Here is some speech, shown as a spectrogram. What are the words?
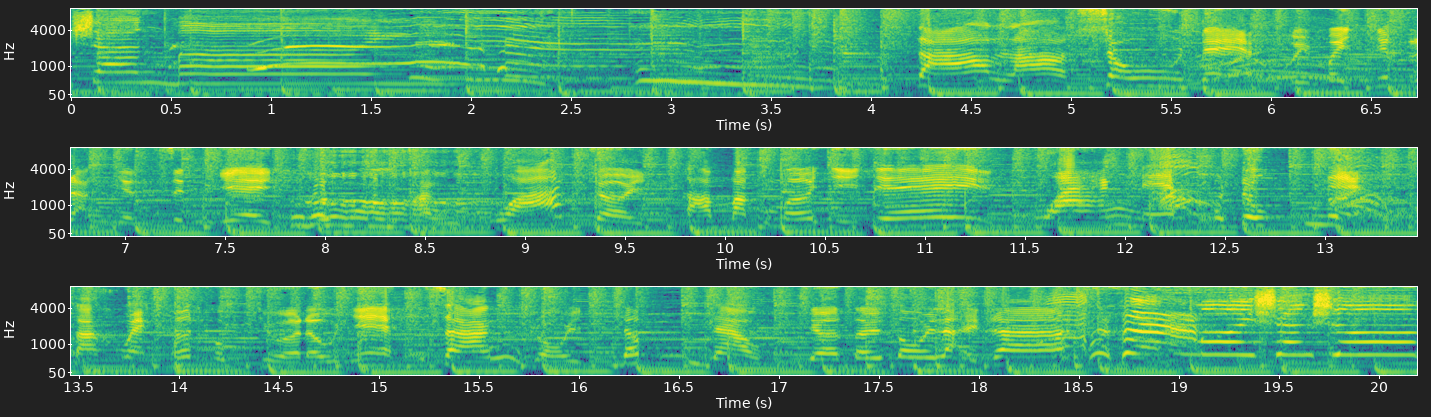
Sáng mai. Ta là sâu nè Ôi mấy chiếc răng nhìn xinh ghê. Thằng quá trời Ta mắc mớ gì chê. Khoan nè, đục nè Ta khoét hết không chừa đâu nha. Sáng rồi nấp nào Chờ tới tôi lại ra. Mới sáng sớm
